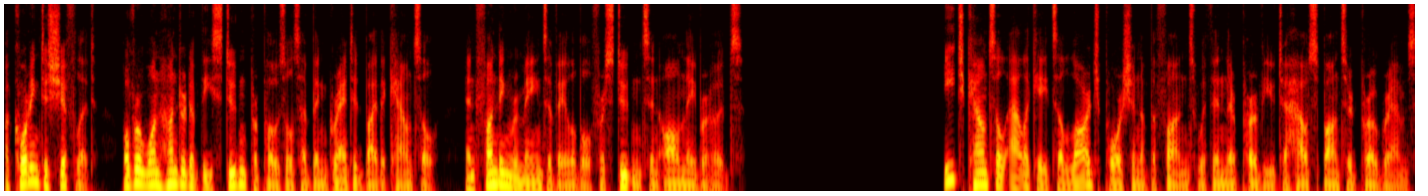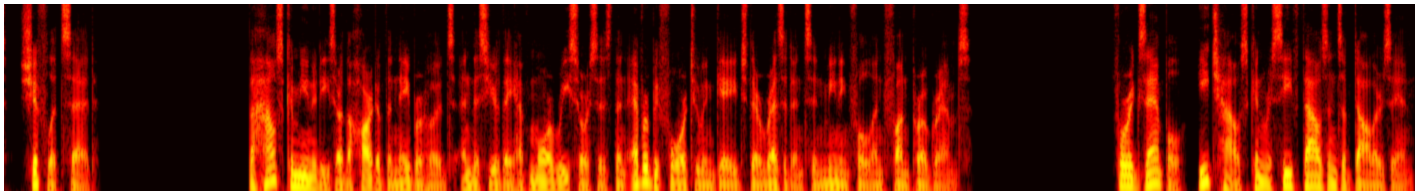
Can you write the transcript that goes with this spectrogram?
According to Shiflett, over 100 of these student proposals have been granted by the Council, and funding remains available for students in all neighborhoods. Each council allocates a large portion of the funds within their purview to House sponsored programs, Shiflett said. The House communities are the heart of the neighborhoods, and this year they have more resources than ever before to engage their residents in meaningful and fun programs. For example, each house can receive thousands of dollars in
